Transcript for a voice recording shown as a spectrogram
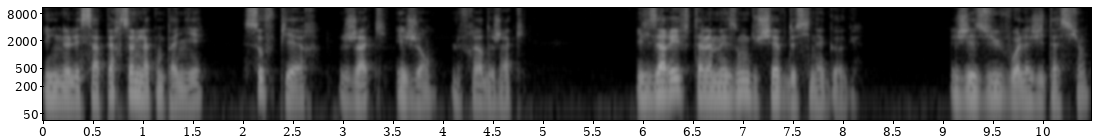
Il ne laissa personne l'accompagner, sauf Pierre, Jacques et Jean, le frère de Jacques. Ils arrivent à la maison du chef de synagogue. Jésus voit l'agitation,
